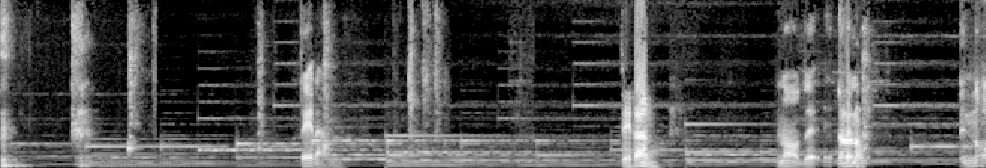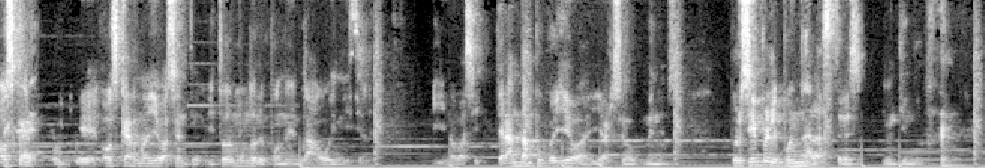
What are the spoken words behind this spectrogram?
Terán. Terán. No, de, No, bueno, no. En Oscar, porque Oscar no lleva acento y todo el mundo le pone la O inicial. Y no va así. Terán tampoco lleva y Arceo menos. Pero siempre le ponen a las tres, no entiendo.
